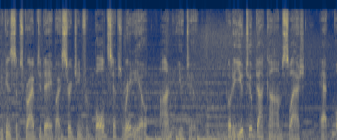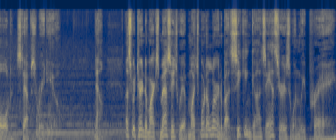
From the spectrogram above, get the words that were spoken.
You can subscribe today by searching for Bold Steps Radio on YouTube. Go to youtube.com slash at Bold Steps Radio. Now, Let's return to Mark's message. We have much more to learn about seeking God's answers when we pray.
